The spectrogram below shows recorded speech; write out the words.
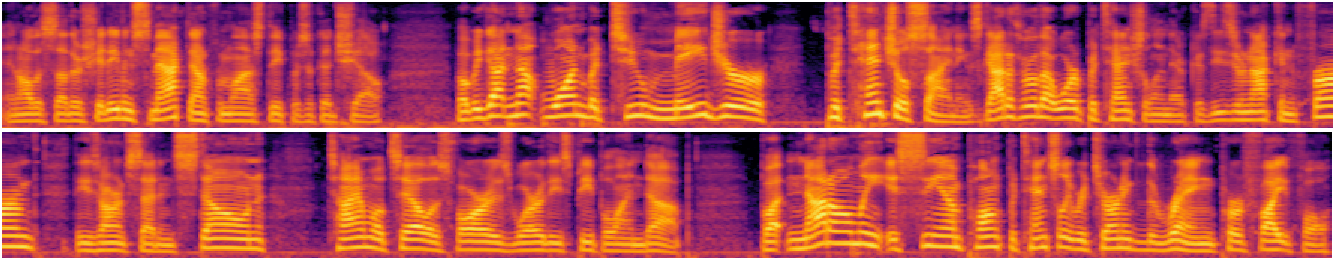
and all this other shit. Even SmackDown from last week was a good show. But we got not one but two major potential signings. Got to throw that word potential in there because these are not confirmed. These aren't set in stone. Time will tell as far as where these people end up. But not only is CM Punk potentially returning to the ring per Fightful,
